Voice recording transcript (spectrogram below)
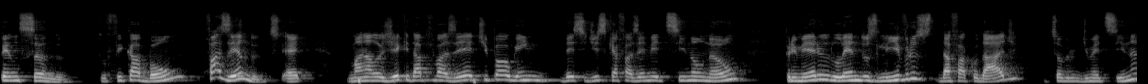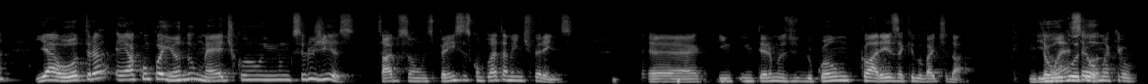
pensando. Tu fica bom fazendo. É uma analogia que dá para fazer é tipo alguém decidir se quer fazer medicina ou não, primeiro lendo os livros da faculdade sobre de medicina e a outra é acompanhando um médico em cirurgias, sabe? São experiências completamente diferentes. É, em, em, termos de, do quão clareza aquilo vai te dar. Então, essa é uma que eu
